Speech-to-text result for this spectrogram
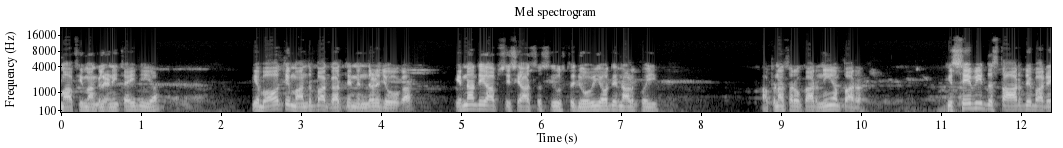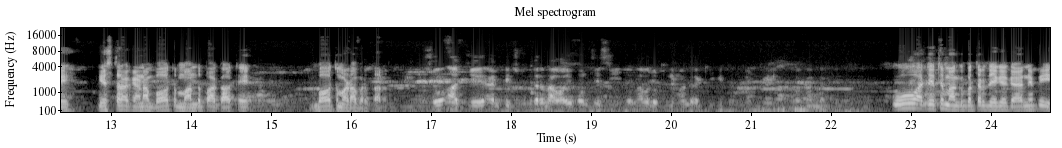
ਮਾਫੀ ਮੰਗ ਲੈਣੀ ਚਾਹੀਦੀ ਆ। ਇਹ ਬਹੁਤ ਹੀ ਮੰਦਭਾਗਾ ਤੇ ਨਿੰਦਣਯੋਗ ਆ। ਇਹਨਾਂ ਦੀ ਆਪਸੀ ਸਿਆਸਤ ਸੀ ਉਸ ਤੇ ਜੋ ਵੀ ਆ, ਉਹਦੇ ਨਾਲ ਕੋਈ ਆਪਣਾ ਸਰੋਕਾਰ ਨਹੀਂ ਆ ਪਰ ਕਿਸੇ ਵੀ ਦਸਤਾਰ ਦੇ ਬਾਰੇ ਇਸ ਤਰ੍ਹਾਂ ਕਹਿਣਾ ਬਹੁਤ ਮੰਦਭਾਗਾ ਤੇ ਬਹੁਤ ਮਾੜਾ ਵਰਤਾਰਾ। ਸੋ ਅੱਜ ਐਮਪੀ ਜਗਿੰਦਰ ਰੰਧਾਵਾ ਵੀ ਪਹੁੰਚੇ ਸੀ। ਉਹਨਾਂ ਵੱਲੋਂ ਕੀ ਮੰਗ ਰੱਖੀ ਗਈ ਤੁਹਾਨੂੰ ਉਹ ਅੱਜ ਇੱਥੇ ਮੰਗ ਪੱਤਰ ਦੇ ਕੇ ਗਏ ਨੇ ਵੀ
